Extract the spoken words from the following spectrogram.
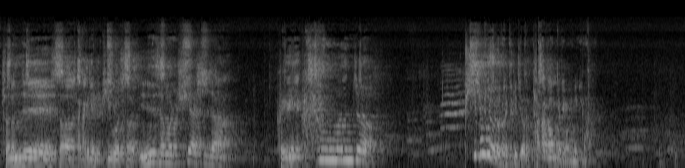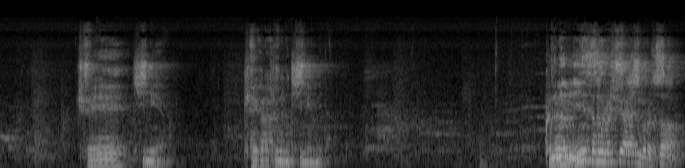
존재에서 자기를 비워서 인성을 취하시자 그에게 가장 먼저 피부적으로 느끼도록 다가온 게 뭡니까? 죄의 짐이에요. 죄가 주는 짐입니다. 그는 인성을 취하심으로써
